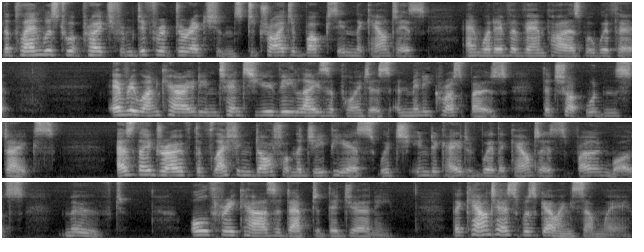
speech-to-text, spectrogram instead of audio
The plan was to approach from different directions to try to box in the Countess and whatever vampires were with her. Everyone carried intense UV laser pointers and mini crossbows that shot wooden stakes. As they drove, the flashing dot on the GPS, which indicated where the Countess' phone was, moved. All three cars adapted their journey. The Countess was going somewhere.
